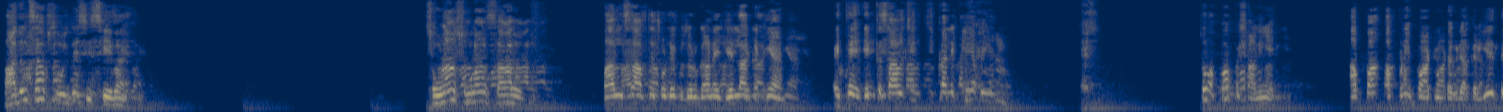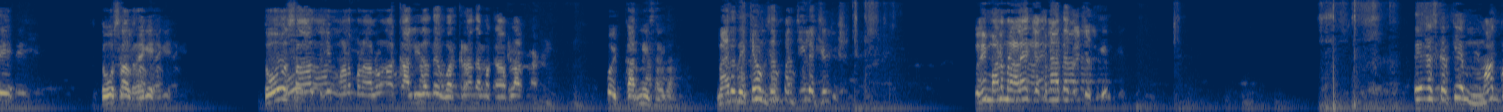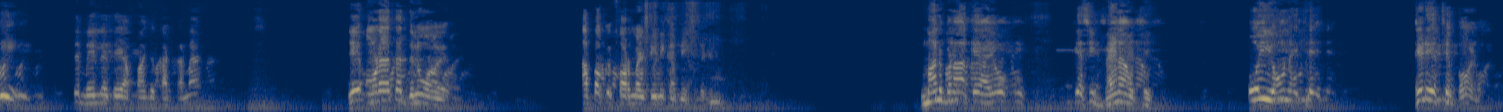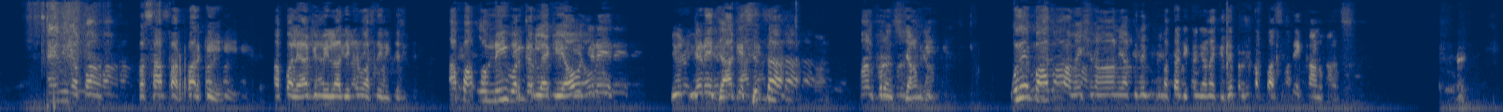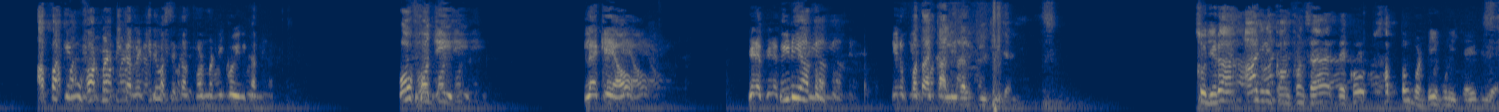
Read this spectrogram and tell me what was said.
ਬਾਦਲ ਸਾਹਿਬ ਸੋਚਦੇ ਸੀ ਸੇਵਾ ਹੈ। 16 16 ਸਾਲ ਬਾਦਲ ਸਾਹਿਬ ਤੇ ਤੁਹਾਡੇ ਬਜ਼ੁਰਗਾਂ ਨੇ ਜੇਲਾਂ ਕੱਟੀਆਂ। ਇੱਥੇ ਇੱਕ ਸਾਲ ਚ ਚੀਕਾਂ ਨਿਕਲੀਆਂ ਪਈਆਂ। ਸੋ ਆਪਾਂ ਪਛਾਣੀਏ ਆਪਾਂ ਆਪਣੀ ਪਾਰਟੀ ਨੂੰ ਤਗੜਾ ਕਰੀਏ ਤੇ 2 ਸਾਲ ਰਹਿ ਗਏ। 2 ਸਾਲ ਤੁਸੀਂ ਮਨ ਬਣਾ ਲਓ ਨਾ ਅਕਾਲੀ ਦਲ ਦੇ ਵਰਕਰਾਂ ਦਾ ਮੁਕਾਬਲਾ। ਕੋਈ ਕਰ ਨਹੀਂ ਸਕਦਾ। ਮੈਂ ਤਾਂ ਦੇਖਿਆ ਹੁਣ ਸਰਪੰਚੀ ਇਲੈਕਸ਼ਨ ਚ ਤੁਸੀਂ ਮਨ ਬਣਾ ਲਿਆ ਜਿੱਤਣਾ ਤਾਂ ਵੀ ਜਿੱਤ ਗਏ। ਤੇ ਇਸ ਕਰਕੇ ਮਾਘੀ ਦੇ ਮੇਲੇ ਤੇ ਆਪਾਂ ਜੋ ਕੱਟ ਕਰਨਾ ਜੇ ਆਉਣਾ ਤਾਂ ਦਿਲੋਂ ਆਵੇ ਆਪਾਂ ਕੋਈ ਫਾਰਮੈਲਿਟੀ ਨਹੀਂ ਕਰਨੀ ਕਿਸੇ ਦੀ ਮਨ ਬਣਾ ਕੇ ਆਇਓ ਕਿ ਅਸੀਂ ਬਹਿਣਾ ਉੱਥੇ। ਕੋਈ ਆਉਣ ਇੱਥੇ। ਜਿਹੜੇ ਇੱਥੇ ਬਹਿਣ ਐਵੇਂ ਆਪਾਂ ਬੱਸਾਂ ਭਰ ਭਰ ਕੇ ਆਪਾਂ ਲਿਆ ਕੇ ਮੇਲਾ ਦੇਖਣ ਵਾਸਤੇ ਨਹੀਂ ਆਪਾਂ ਉਨੇ ਹੀ ਵਰਕਰ ਲੈ ਕੇ ਆਓ ਜਿਹੜੇ ਜਿਹੜੇ ਜਾ ਕੇ ਸਿੱਧਾ ਕਾਨਫਰੰਸ ਜਾਣਗੇ। ਉਹਦੇ ਬਾਅਦ ਭਾਵੇਂ ਇਸ਼ਨਾਨ ਜਾਂ ਕਿਤੇ ਮੱਥਾ ਟੇਕਣ ਜਾਣਾ, ਕਿਤੇ ਪਰ ਆਪਾਂ ਸਿੱਧੇ ਕਾਨਫਰੰਸ ਆਪਾਂ ਕਿਹਨੂੰ ਫਾਰਮੈਲਿਟੀ ਕਰਨੀ, ਕਿਹਦੇ ਵਾਸਤੇ ਕਰ ਫਾਰਮੈਲਿਟੀ ਕੋਈ ਨਹੀਂ ਕਰਨੀ? ਉਹ ਫੌਜੀ ਲੈ ਕੇ ਆਓ, ਜਿਹੜੇ ਪੀੜ੍ਹੀਆਂ ਤੋਂ, ਜਿਹਨੂੰ ਪਤਾ ਹੈ ਅਕਾਲੀ ਦਲ ਕੀ ਚੀਜ਼ ਹੈ। ਸੋ ਜਿਹੜਾ ਆ ਜਿਹੜੀ ਕਾਨਫਰੰਸ ਹੈ, ਦੇਖੋ, ਸਭ ਤੋਂ ਵੱਡੀ ਹੋਣੀ ਚਾਹੀਦੀ ਹੈ।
